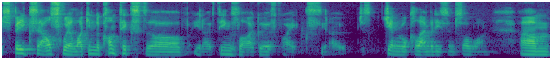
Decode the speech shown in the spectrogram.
speaks elsewhere, like in the context of you know things like earthquakes, you know, just general calamities and so on. Um,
